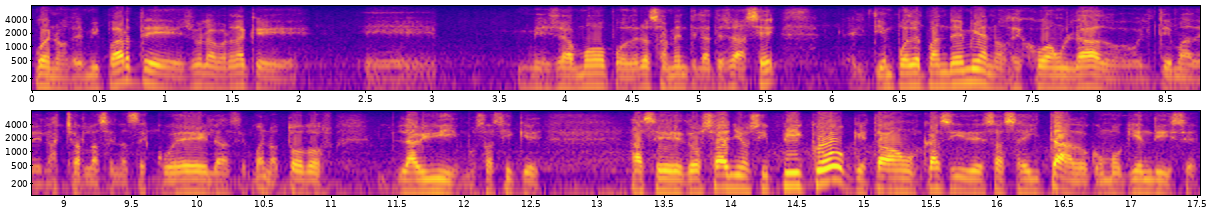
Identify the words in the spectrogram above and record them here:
Bueno, de mi parte, yo la verdad que eh, me llamó poderosamente la atención. Hace el tiempo de pandemia nos dejó a un lado el tema de las charlas en las escuelas, bueno, todos la vivimos, así que hace dos años y pico que estábamos casi desaceitados, como quien dice,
